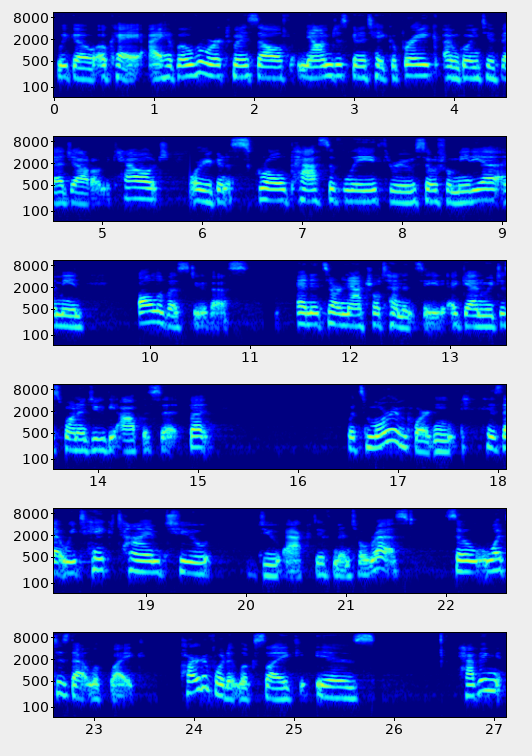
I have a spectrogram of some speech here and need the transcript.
We go, okay, I have overworked myself. Now I'm just going to take a break. I'm going to veg out on the couch, or you're going to scroll passively through social media. I mean, all of us do this. And it's our natural tendency. Again, we just want to do the opposite. But what's more important is that we take time to do active mental rest. So, what does that look like? Part of what it looks like is having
